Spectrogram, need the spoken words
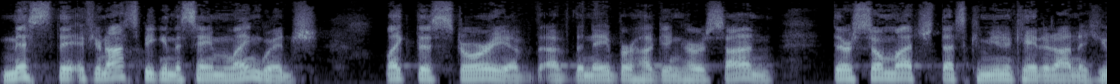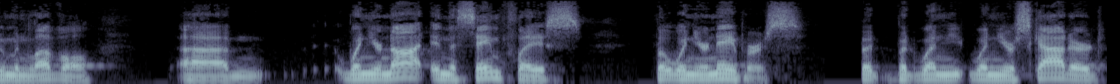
miss the, if you're not speaking the same language, like this story of, of the neighbor hugging her son, there's so much that's communicated on a human level um, when you're not in the same place, but when you're neighbors. But, but when, you, when you're scattered,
